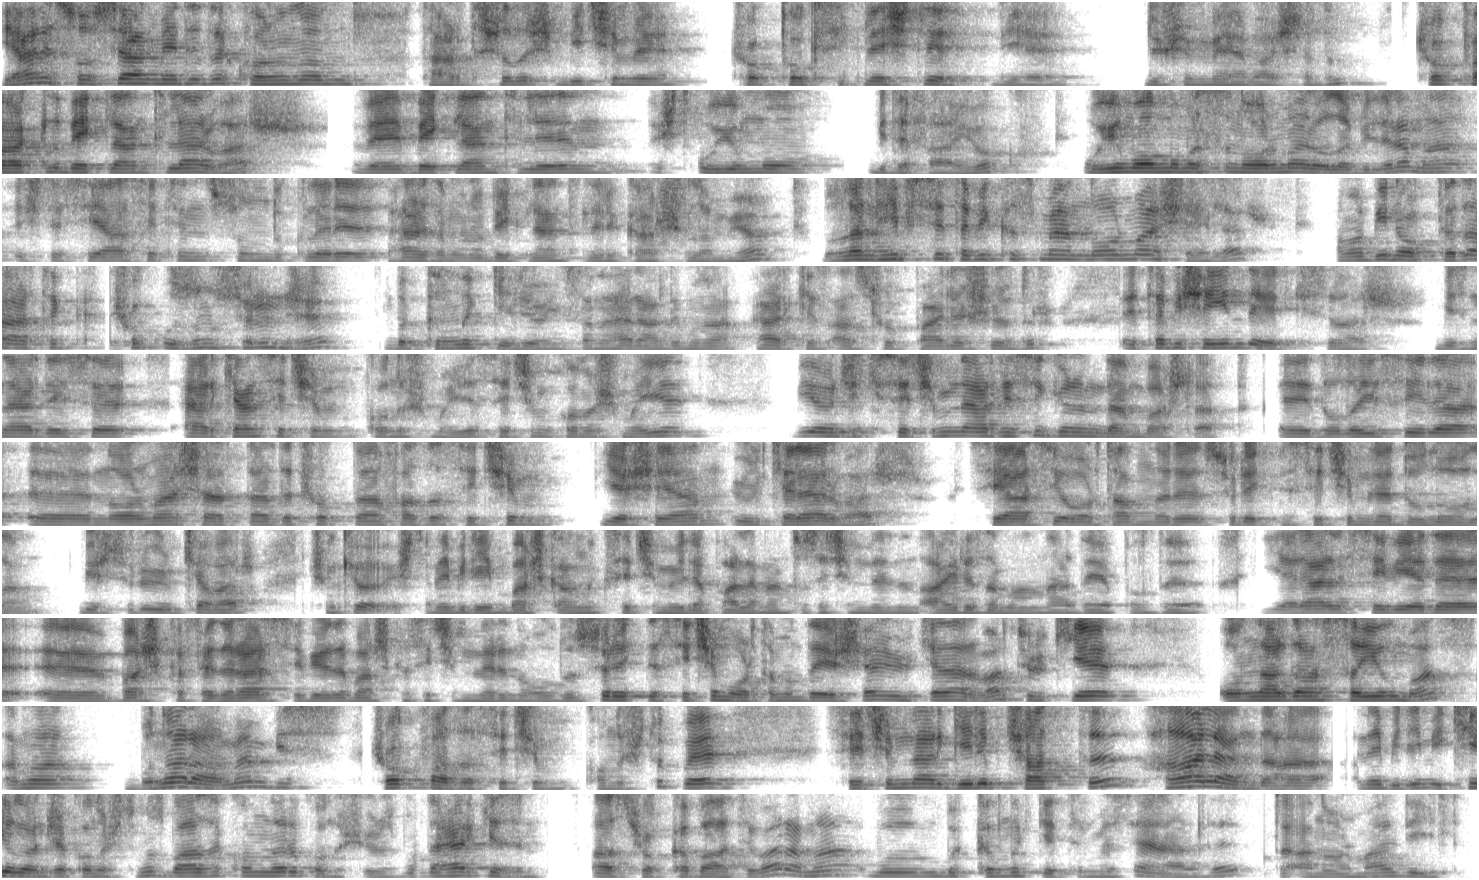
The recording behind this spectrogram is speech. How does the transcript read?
Yani sosyal medyada konunun tartışılış biçimi çok toksikleşti diye düşünmeye başladım. Çok farklı beklentiler var ve beklentilerin işte uyumu bir defa yok. Uyum olmaması normal olabilir ama işte siyasetin sundukları her zaman o beklentileri karşılamıyor. Bunların hepsi tabii kısmen normal şeyler. Ama bir noktada artık çok uzun sürünce bıkkınlık geliyor insana herhalde buna herkes az çok paylaşıyordur. E tabii şeyin de etkisi var. Biz neredeyse erken seçim konuşmayı, seçim konuşmayı bir önceki seçimin ertesi gününden başlattık. E, dolayısıyla e, normal şartlarda çok daha fazla seçim yaşayan ülkeler var. Siyasi ortamları sürekli seçimle dolu olan bir sürü ülke var. Çünkü işte ne bileyim başkanlık seçimiyle parlamento seçimlerinin ayrı zamanlarda yapıldığı, yerel seviyede e, başka federal seviyede başka seçimlerin olduğu sürekli seçim ortamında yaşayan ülkeler var. Türkiye onlardan sayılmaz ama buna rağmen biz çok fazla seçim konuştuk ve seçimler gelip çattı. Halen daha ne bileyim iki yıl önce konuştuğumuz bazı konuları konuşuyoruz. Burada herkesin az çok kabahati var ama bu bıkkınlık getirmesi herhalde da anormal değil.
